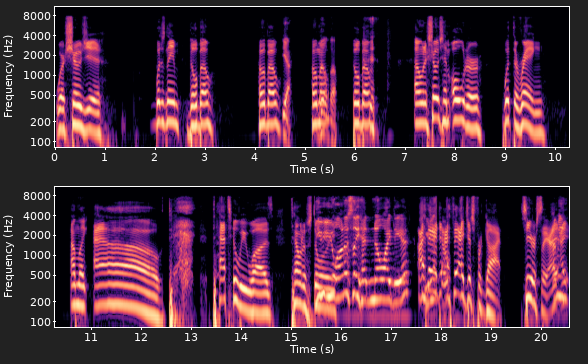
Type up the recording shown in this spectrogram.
where it shows you what's his name? Bilbo? Hobo? Yeah. Homo? Bilbo. Bilbo. and when it shows him older with the ring, I'm like, oh, that's who he was telling a story. you honestly had no idea. I You think I. I think I just forgot. Seriously, I, I mean-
